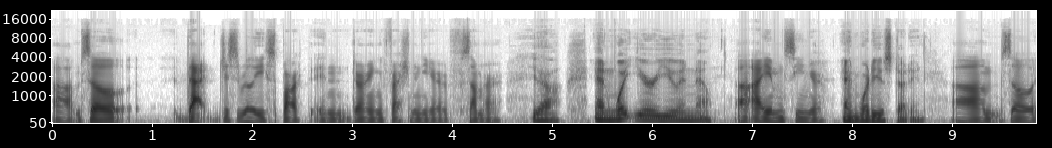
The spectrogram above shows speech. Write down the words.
Um, so that just really sparked in during freshman year of summer. Yeah. And what year are you in now? Uh, I am senior. And what are you studying? Um, so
